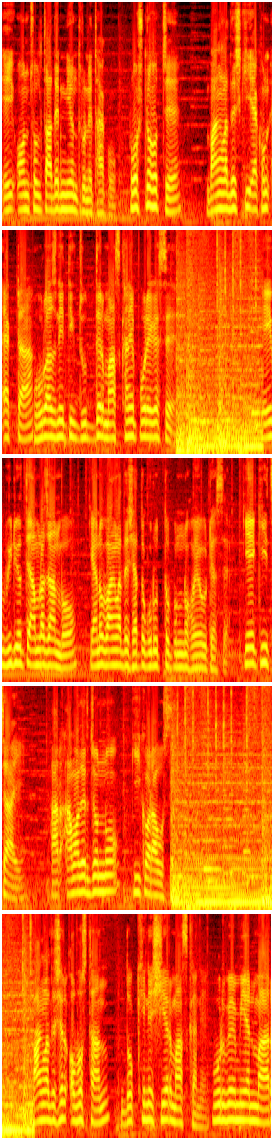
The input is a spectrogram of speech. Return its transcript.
এই অঞ্চল তাদের নিয়ন্ত্রণে থাকুক। প্রশ্ন হচ্ছে, বাংলাদেশ কি এখন একটা ভূরাজনৈতিক যুদ্ধের মাঝখানে পড়ে গেছে? এই ভিডিওতে আমরা জানব কেন বাংলাদেশ এত গুরুত্বপূর্ণ হয়ে উঠেছে? কে কি চায়? আর আমাদের জন্য কি করা উচিত? বাংলাদেশের অবস্থান দক্ষিণ এশিয়ার মাঝখানে, পূর্বে মিয়ানমার,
